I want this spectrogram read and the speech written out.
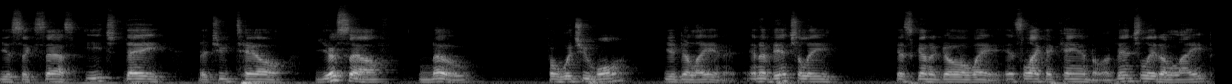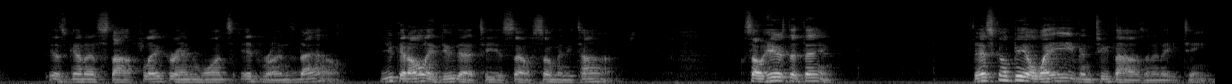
your success each day that you tell yourself no for what you want, you're delaying it. And eventually it's going to go away. It's like a candle. Eventually the light is going to stop flickering once it runs down. You could only do that to yourself so many times. So here's the thing there's going to be a wave in 2018,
